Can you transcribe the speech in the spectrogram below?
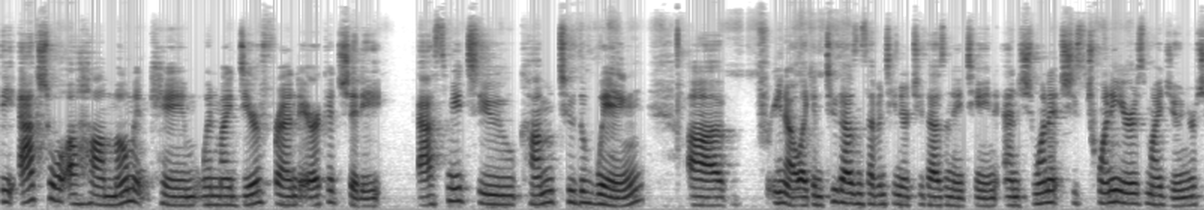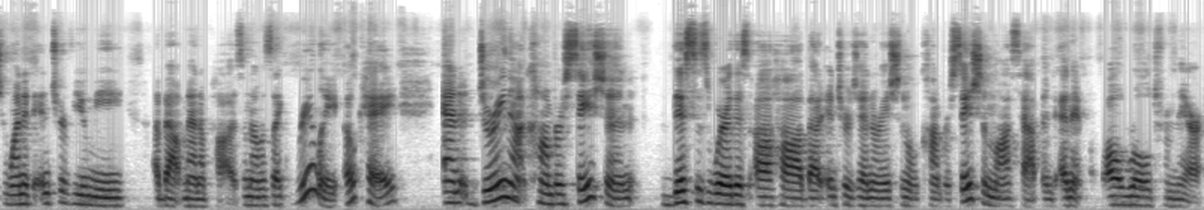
the actual aha moment came when my dear friend Erica Chidi asked me to come to the wing, uh, you know, like in 2017 or 2018. And she wanted, she's 20 years my junior. She wanted to interview me about menopause. And I was like, really? Okay. And during that conversation, this is where this aha about intergenerational conversation loss happened. And it all rolled from there.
